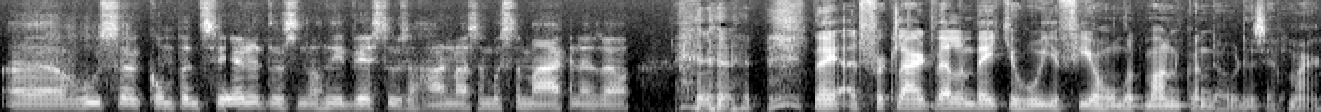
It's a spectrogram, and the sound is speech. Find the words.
eh, hoe ze compenseerden toen ze nog niet wisten hoe ze harnassen moesten maken en zo? nou ja, het verklaart wel een beetje hoe je 400 man kan doden, zeg maar.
